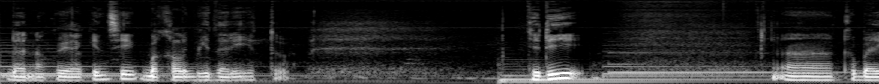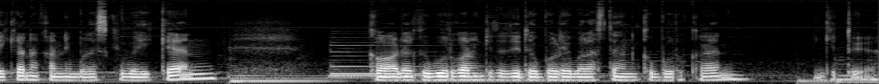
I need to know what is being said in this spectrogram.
Dan aku yakin sih bakal lebih dari itu. Jadi eh, kebaikan akan dibalas kebaikan. Kalau ada keburukan kita tidak boleh balas dengan keburukan. Gitu ya.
